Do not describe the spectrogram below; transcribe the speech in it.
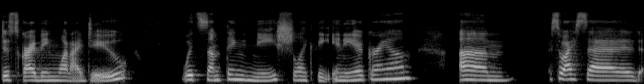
describing what I do with something niche like the Enneagram. Um, so I said,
